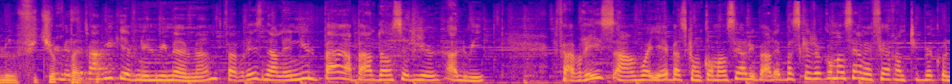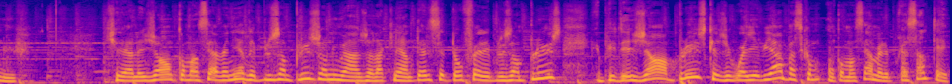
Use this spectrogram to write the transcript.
le futur Oui, mais c'est patron. pas lui qui est venu lui-même. hein. Fabrice n'allait nulle part à part dans ces lieux, à lui. Fabrice a envoyé, parce qu'on commençait à lui parler, parce que je commençais à me faire un petit peu connu. Les gens commençaient à venir de plus en plus au nuage. La clientèle s'est offerte de plus en plus. Et puis des gens en plus que je voyais bien parce qu'on on commençait à me les présenter.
